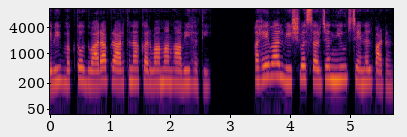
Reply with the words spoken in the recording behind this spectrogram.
એવી ભક્તો દ્વારા પ્રાર્થના કરવામાં આવી હતી. અહેવાલ વિશ્વ સર્જન ન્યૂઝ ચેનલ પાટણ.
